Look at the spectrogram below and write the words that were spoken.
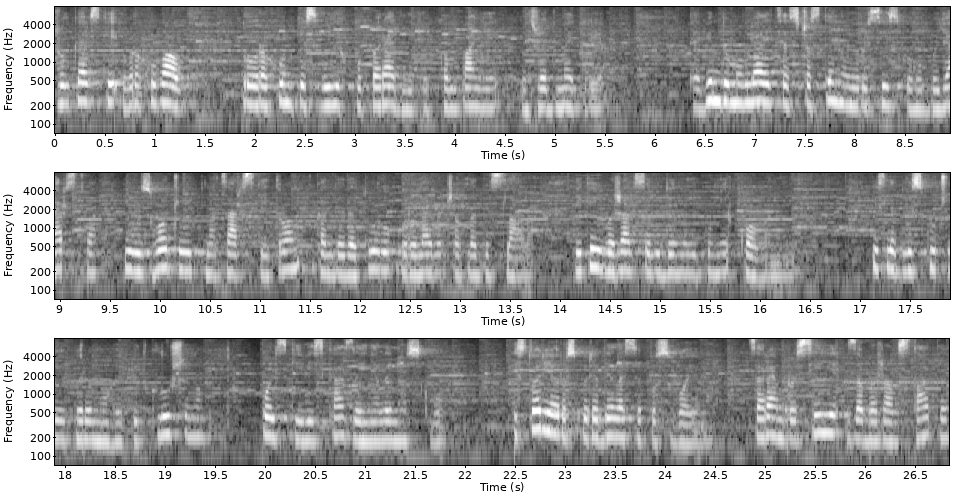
Жулкевський врахував прорахунки своїх попередників компанії Лжедмитрія. Він домовляється з частиною російського боярства і узгоджують на царський трон кандидатуру королевича Владислава, який вважався людиною поміркованою. Після блискучої перемоги під Клушином польські війська зайняли Москву. Історія розпорядилася по-своєму. Царем Росії забажав стати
